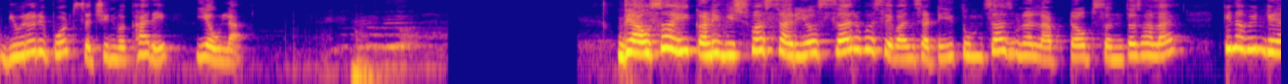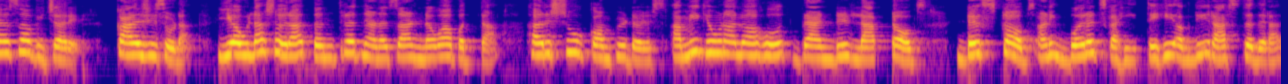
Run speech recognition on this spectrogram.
Bureau report Sachin Wakhare Yeola. व्यावसायिक आणि विश्वासार्ह सर्व सेवांसाठी तुमचा जुना लॅपटॉप संत झालाय? की नवीन घेण्याचा विचार आहे. काळजी सोडा. येवला शहरात तंत्रज्ञानाचा नवा पत्ता. हर्षू कॉम्प्युटर्स. आम्ही घेऊन आलो आहोत ब्रँडेड लॅपटॉप्स डेस्कटॉप्स आणि बरंच काही. तेही अगदी रास्त दरात.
